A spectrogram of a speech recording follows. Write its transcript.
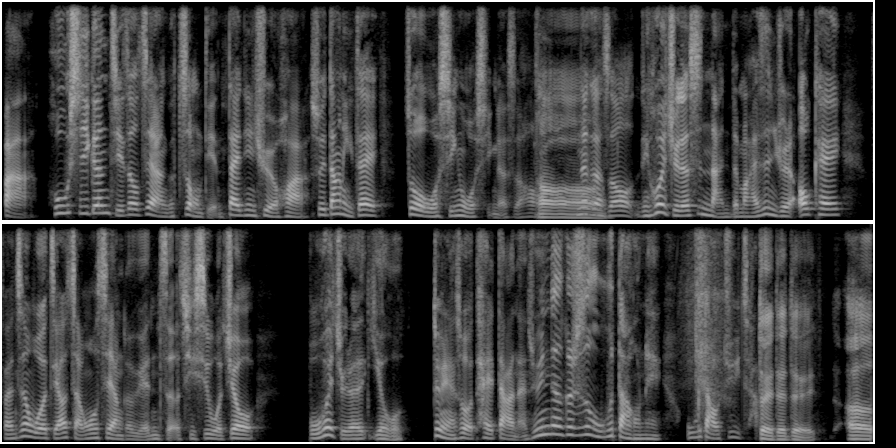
把呼吸跟节奏这两个重点带进去的话，所以当你在做我行我行的时候，哦、那个时候你会觉得是难的吗？还是你觉得 OK？反正我只要掌握这两个原则，其实我就不会觉得有对你来说有太大难处，因为那个就是舞蹈呢，舞蹈剧场。对对对，呃，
